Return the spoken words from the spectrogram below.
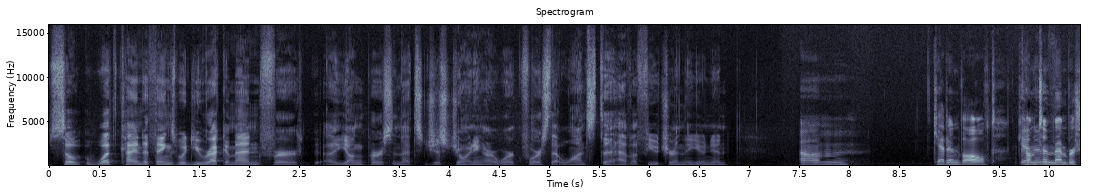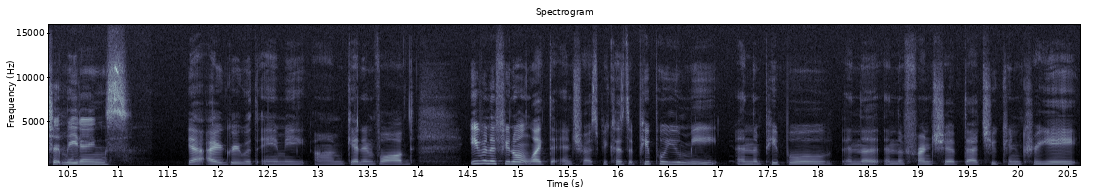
so, what kind of things would you recommend for a young person that's just joining our workforce that wants to have a future in the union? Get involved. Get Come to membership meetings. Yeah, I agree with Amy. Um, get involved, even if you don't like the interest, because the people you meet and the people and the and the friendship that you can create,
